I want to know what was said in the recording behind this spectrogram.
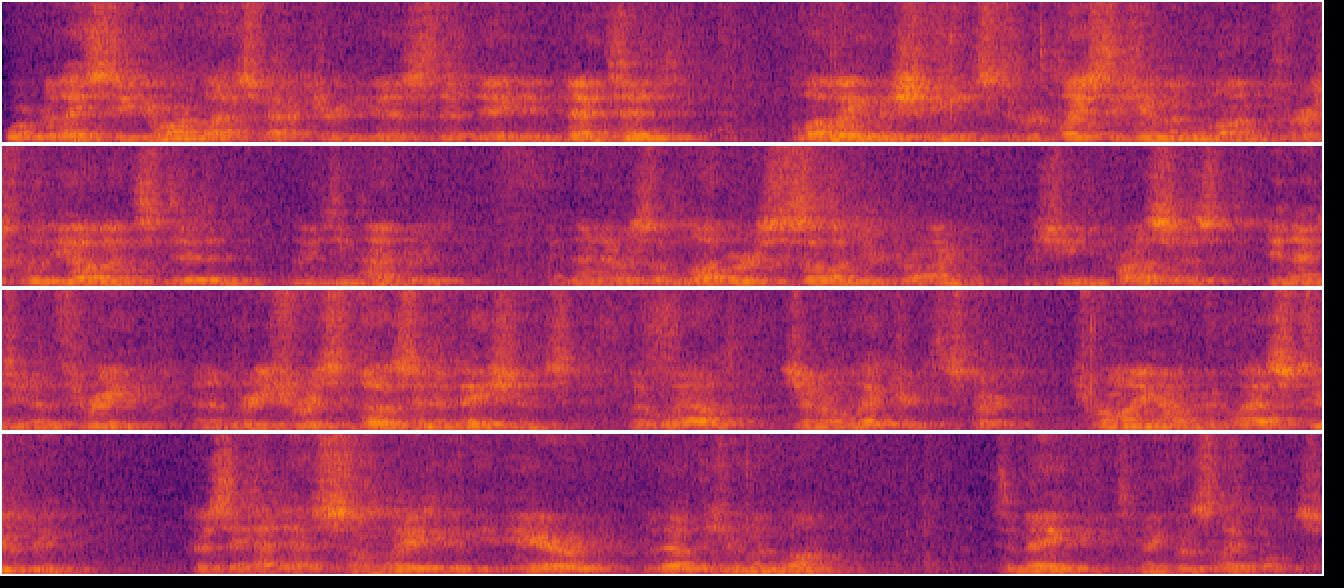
What relates to your glass factory is that they invented blowing machines to replace the human lung. First, Libbey Owens did in 1900, and then there was a Lubbers cylinder drawing machine process in 1903. And I'm pretty sure it's those innovations that allowed General Electric to start drawing out the glass tubing because they had to have some way to get the air without the human lung to make, to make those light bulbs.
